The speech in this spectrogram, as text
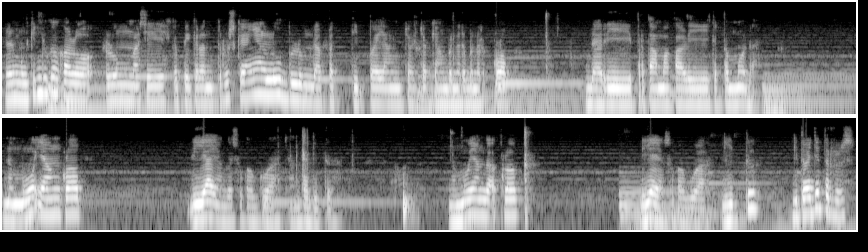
Dan mungkin juga kalau lu masih kepikiran terus kayaknya lu belum dapet tipe yang cocok yang bener-bener klop dari pertama kali ketemu dah. Nemu yang klop dia yang gak suka gua contoh gitu. Nemu yang gak klop dia yang suka gua. Gitu gitu aja terus.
